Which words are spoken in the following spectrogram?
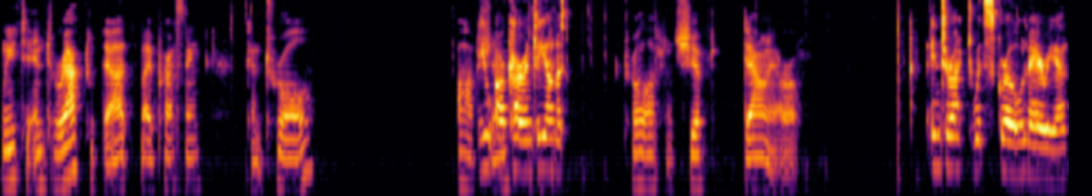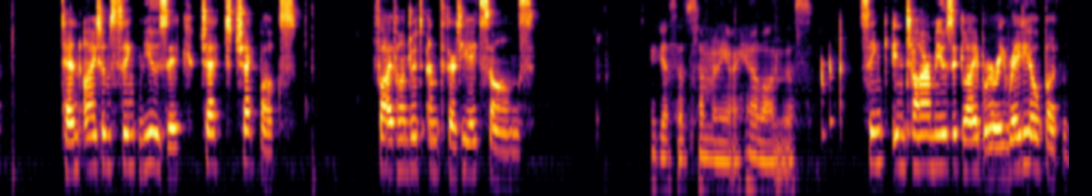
We need to interact with that by pressing Control Option. You are currently on a. Control Option Shift down arrow. Interact with scroll area. 10 items sync music. Checked checkbox. 538 songs. I guess that's how many I have on this. Sync entire music library radio button.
